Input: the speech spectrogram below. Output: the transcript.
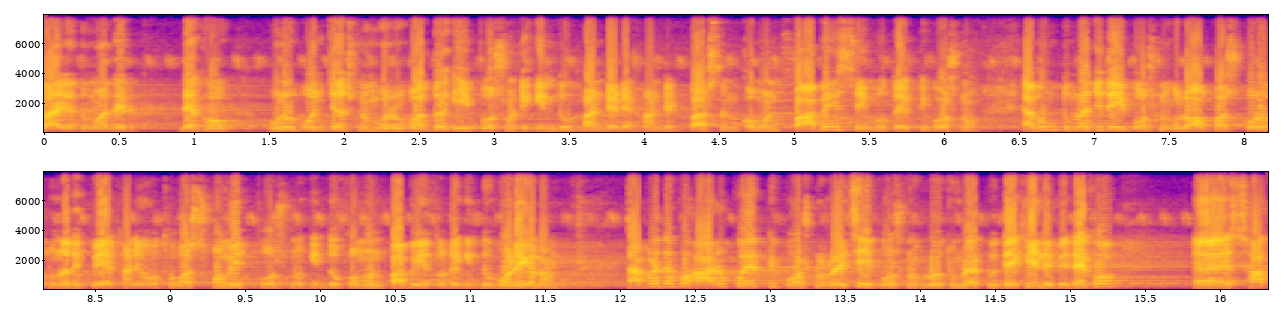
তাইলে তোমাদের দেখো উনপঞ্চাশ নম্বর উপাদ্য এই প্রশ্নটি কিন্তু হান্ড্রেডে হান্ড্রেড পার্সেন্ট কমন পাবে সেই মতো একটি প্রশ্ন। এবং তোমরা যদি এই প্রশ্নগুলো অভ্যাস করো, তোমরা দেখবে এখানে অথবা সমেত প্রশ্ন কিন্তু কমন পাবে, এতটা কিন্তু বলে গেলাম। তারপরে দেখো, আরও কয়েকটি প্রশ্ন রয়েছে, এই প্রশ্নগুলো তোমরা একটু দেখে নেবে। দেখো সাত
